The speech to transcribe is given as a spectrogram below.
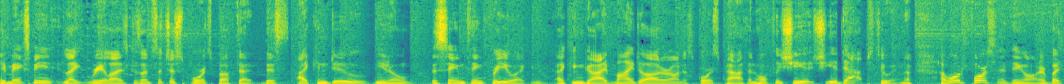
it makes me like realize because I'm such a sports buff that this I can do, you know, the same thing for you. I can I can guide my daughter on a sports path, and hopefully she she adapts to it. And I won't force anything on her, but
